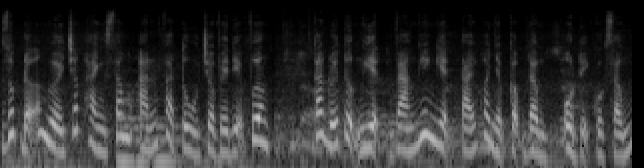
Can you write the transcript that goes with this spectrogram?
giúp đỡ người chấp hành xong án phạt tù trở về địa phương, các đối tượng nghiện và nghi nghiện tái hòa nhập cộng đồng, ổn định cuộc sống.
